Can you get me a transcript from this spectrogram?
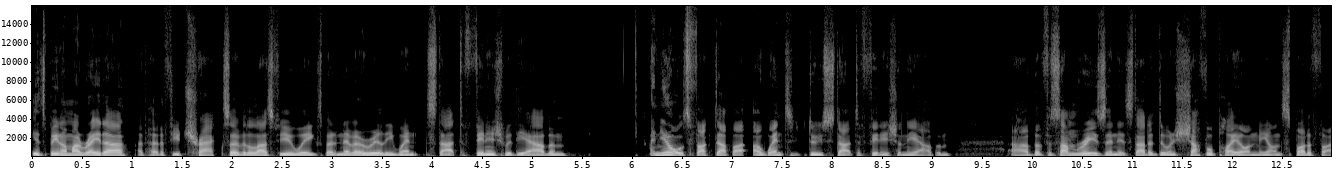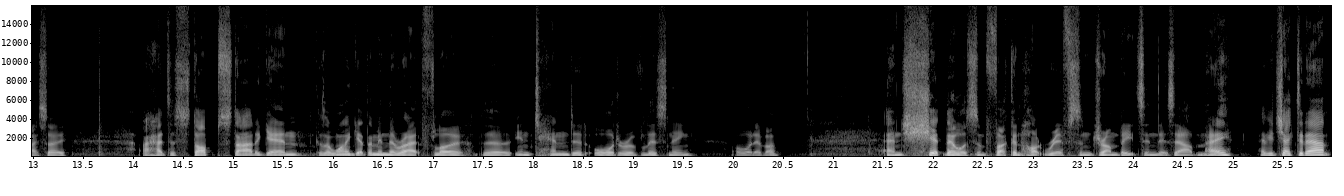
it's been on my radar. I've heard a few tracks over the last few weeks, but I never really went start to finish with the album. And you know what was fucked up? I, I went to do start to finish on the album, uh, but for some reason it started doing shuffle play on me on Spotify. So I had to stop, start again because I want to get them in the right flow, the intended order of listening or whatever. And shit, there was some fucking hot riffs and drum beats in this album, hey? Have you checked it out?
